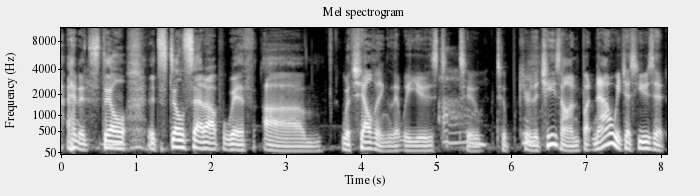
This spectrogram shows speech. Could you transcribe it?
and it's still, it's still set up with um, with shelving that we used to to cure the cheese on. But now we just use it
